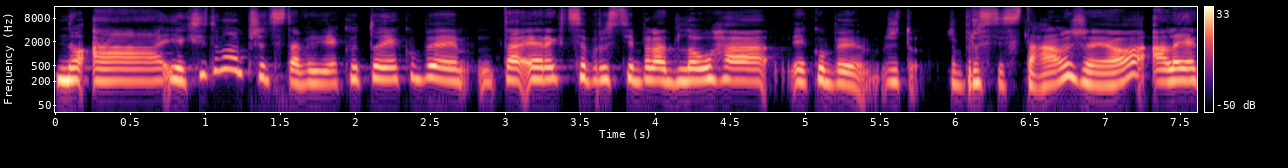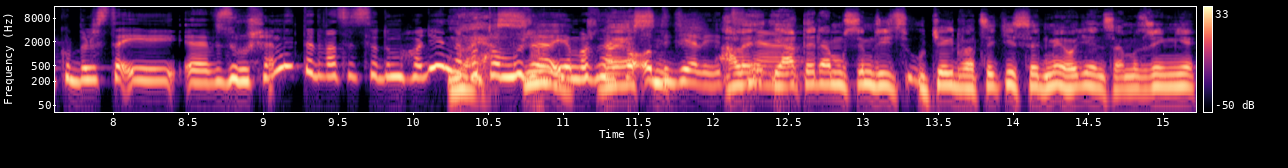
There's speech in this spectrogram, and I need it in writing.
No a jak si to mám představit? Jako to, jakoby, ta erekce prostě byla dlouhá, jakoby, že to že prostě stál, že jo? Ale jako byl jste i e, vzrušený ty 27 hodin? No Nebo to jasný, může, je možné no jako jasný. oddělit? Ale nějak? já teda musím říct, u těch 27 hodin samozřejmě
